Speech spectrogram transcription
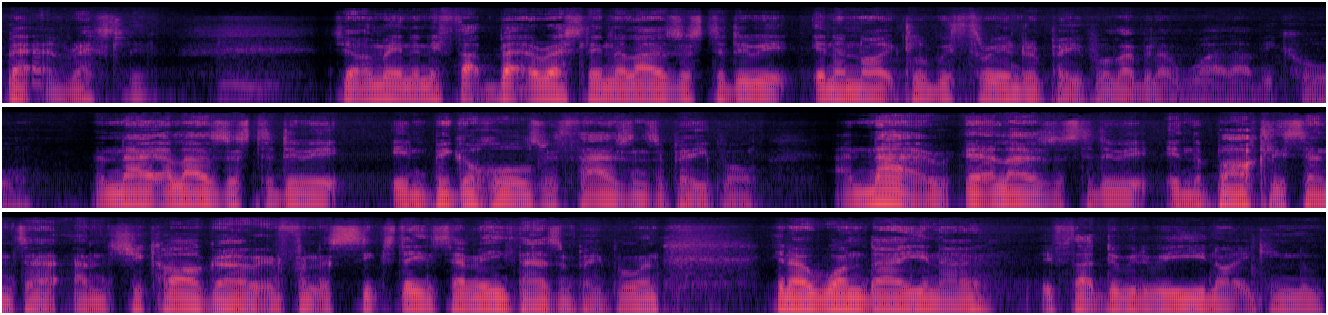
better wrestling. Do you know what I mean? And if that better wrestling allows us to do it in a nightclub with 300 people, that'd be like, wow, that'd be cool. And now it allows us to do it in bigger halls with thousands of people. And now it allows us to do it in the Barclays Centre and Chicago in front of 16, 17,000 people. And, you know, one day, you know, if that WWE United Kingdom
